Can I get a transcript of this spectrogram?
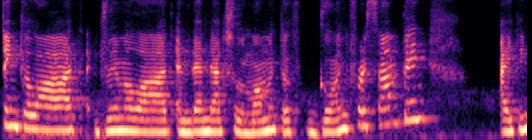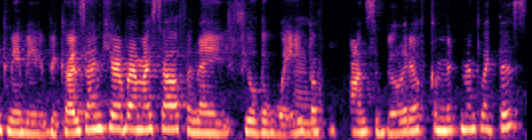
think a lot, dream a lot, and then the actual moment of going for something, I think maybe because I'm here by myself and I feel the weight mm. of responsibility of commitment like this.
